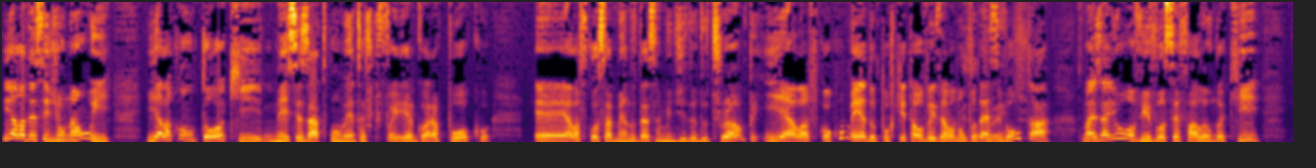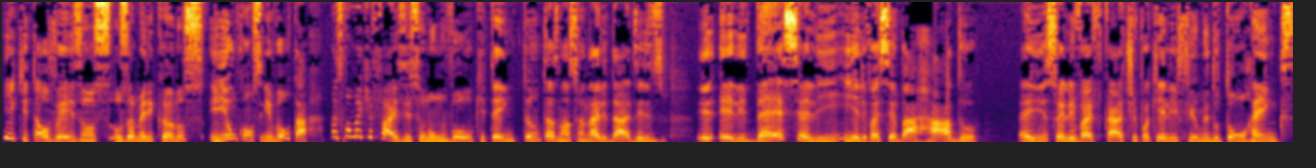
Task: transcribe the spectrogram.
E ela decidiu não ir. E ela contou que nesse exato momento, acho que foi agora há pouco, é, ela ficou sabendo dessa medida do Trump e ela ficou com medo, porque talvez ela não Exatamente. pudesse voltar. Mas aí eu ouvi você falando aqui e que talvez os, os americanos iam conseguir voltar. Mas como é que faz isso num voo que tem tantas nacionalidades? Eles, ele, ele desce ali e ele vai ser barrado é isso? Ele vai ficar tipo aquele filme do Tom Hanks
